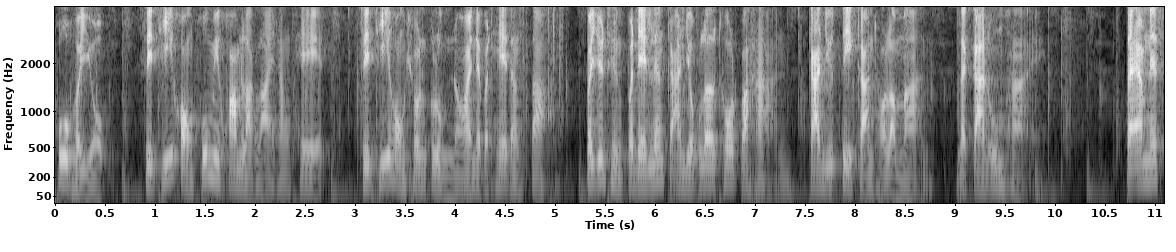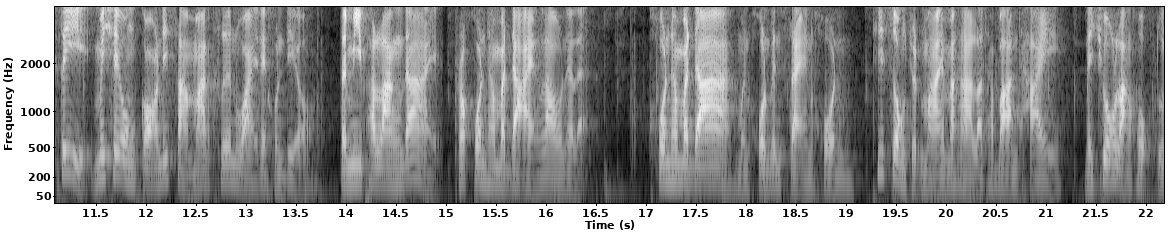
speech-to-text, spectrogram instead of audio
ผู้พยพ สิทธิของผู้มีความหลากหลายทางเพศ สิทธิของชนกลุ่มน้อยในประเทศต่างๆ ไปจนถึงประเด็นเรื่องการยกเลิกโทษประหาร การยุติการทรมาน และการอุ้มหาย แต่ Amnesty ไม่ใช่องค์กรที่สามารถเคลื่อนไหวได้คนเดียว แต่มีพลังได้ เพราะคนธรรมดาอย่างเราเนี่ยแหละ คนธรรมดาเหมือนคนเป็นแสนคนที่ส่งจดหมายมาหารัฐบาลไทย ในช่วงหลัง 6 ตุ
